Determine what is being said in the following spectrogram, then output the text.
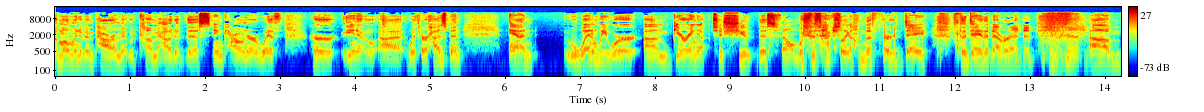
a moment of empowerment would come out of this encounter with her, you know, uh, with her husband, and when we were um, gearing up to shoot this film, which was actually on the third day, the day that never ended, um,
